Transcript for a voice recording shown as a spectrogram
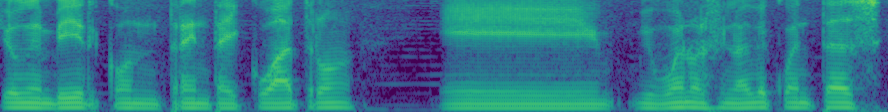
Joel Embiid con 34, eh, y bueno, al final de cuentas,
